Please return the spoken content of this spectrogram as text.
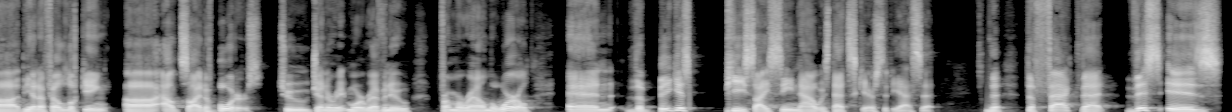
Uh, the NFL looking uh, outside of borders to generate more revenue from around the world. And the biggest piece I see now is that scarcity asset. The the fact that this is,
